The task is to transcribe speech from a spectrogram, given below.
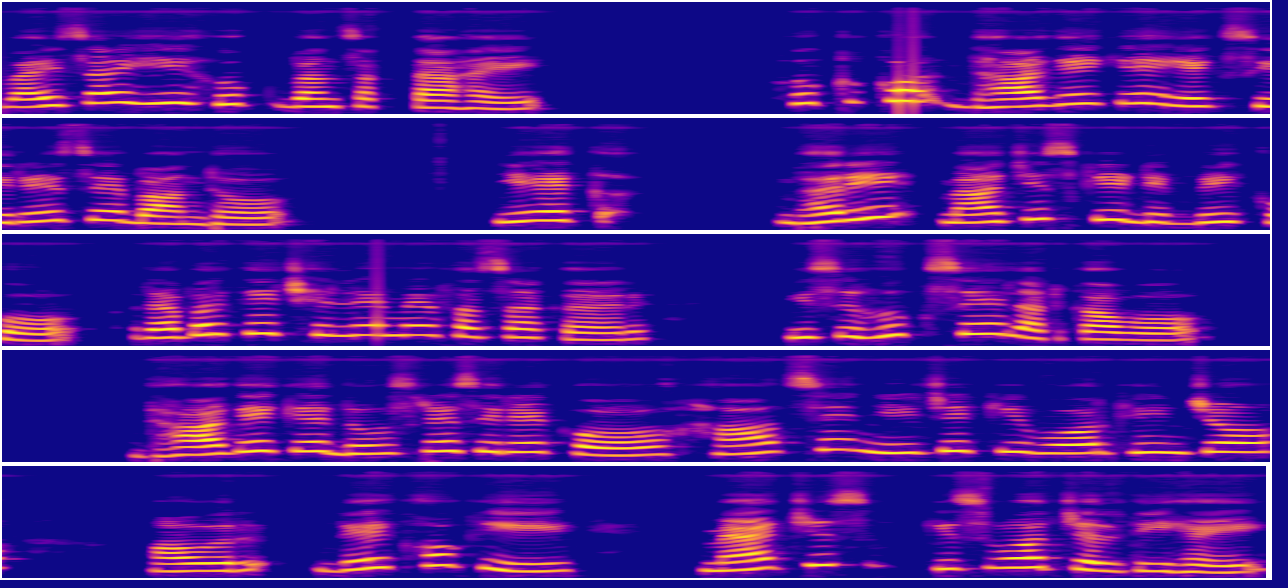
वैसा ही हुक बन सकता है। हुक को धागे के एक सिरे से बांधो। एक भरी माचिस की डिब्बी को रबर के छिले में फंसाकर इस हुक से लटकाओ। धागे के दूसरे सिरे को हाथ से नीचे की ओर खींचो और देखो कि मैचिस किस ओर चलती है।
